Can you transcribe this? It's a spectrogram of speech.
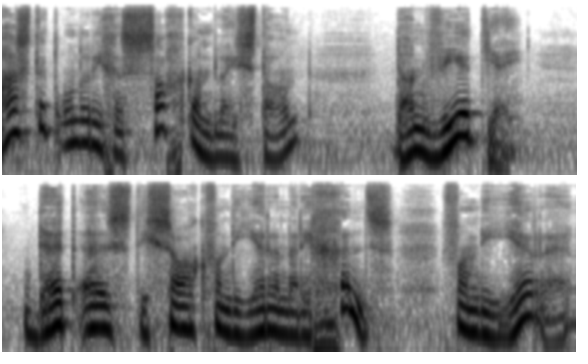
As dit onder die gesag kan bly staan, dan weet jy dit is die saak van die Here en dat die guns van die Here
